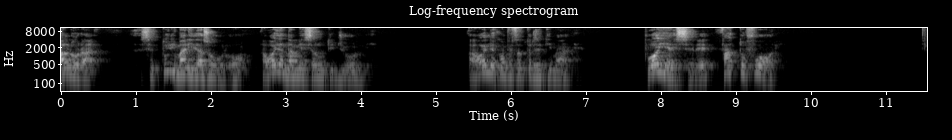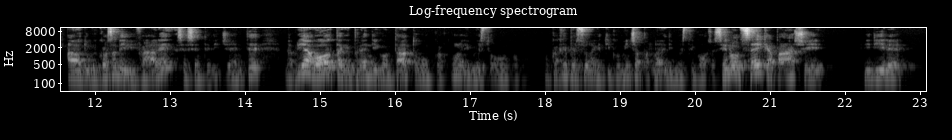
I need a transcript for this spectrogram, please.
Allora, se tu rimani da solo, ha voglia di andare a messa tutti i giorni, ha voglia di confessare tutte le settimane, puoi essere fatto fuori. Allora tu che cosa devi fare se sei intelligente? La prima volta che prendi contatto con qualcuno di questo, con qualche persona che ti comincia a parlare di queste cose, se non sei capace di dire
